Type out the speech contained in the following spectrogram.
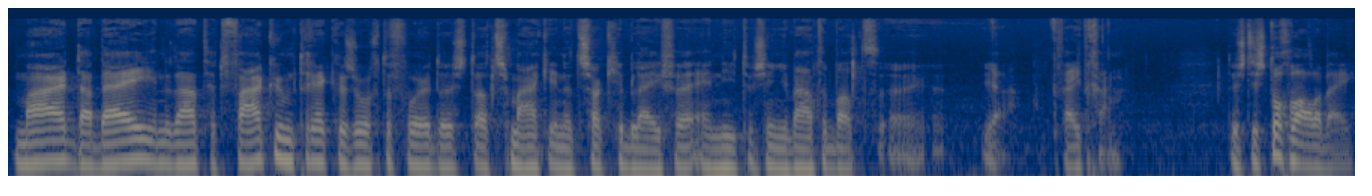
maar daarbij inderdaad het vacuüm trekken zorgt ervoor dus dat smaken in het zakje blijven en niet dus in je waterbad uh, ja, kwijtgaan. Dus het is toch wel allebei.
